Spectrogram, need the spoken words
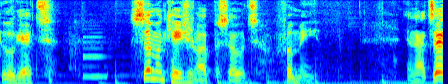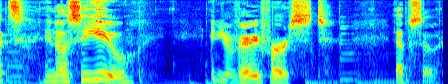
you'll get some occasional episodes from me. And that's it, and I'll see you in your very first episode.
